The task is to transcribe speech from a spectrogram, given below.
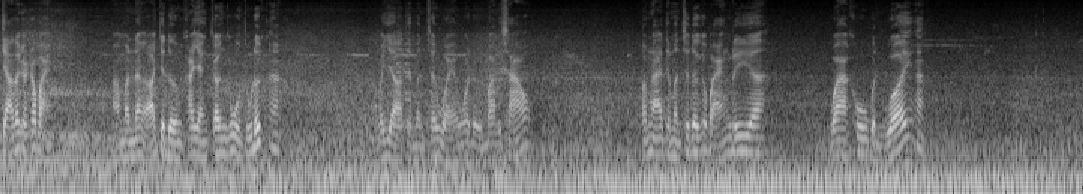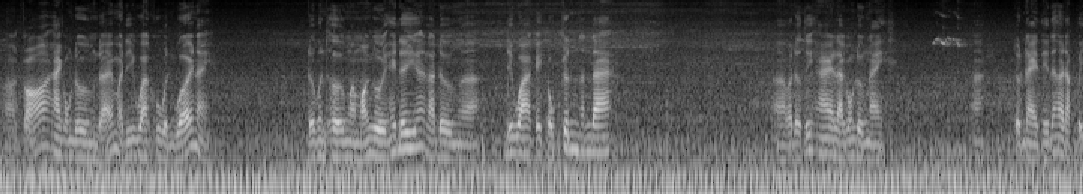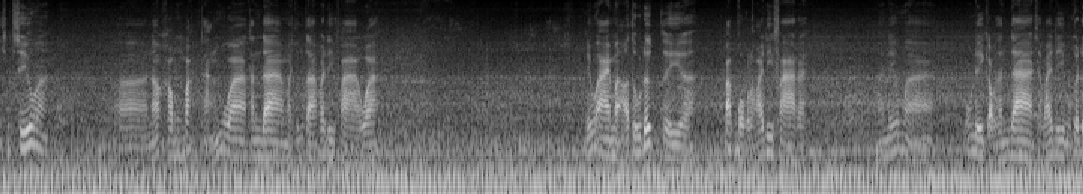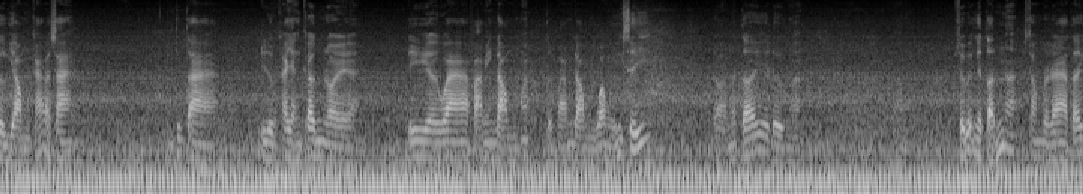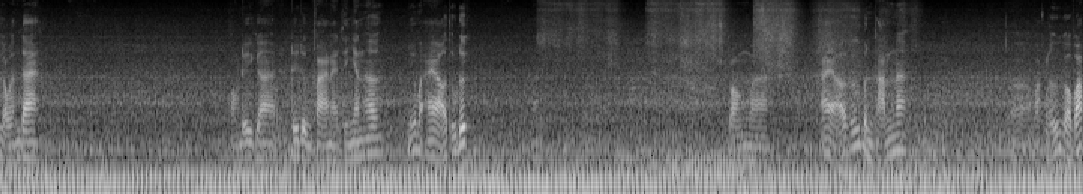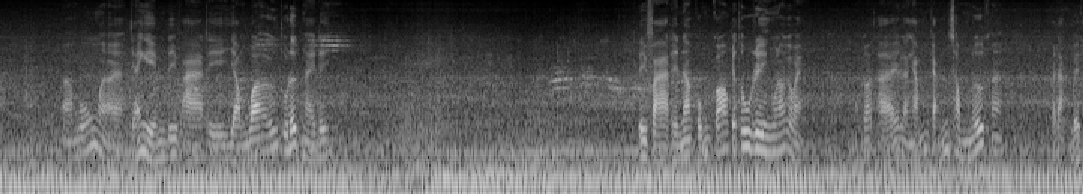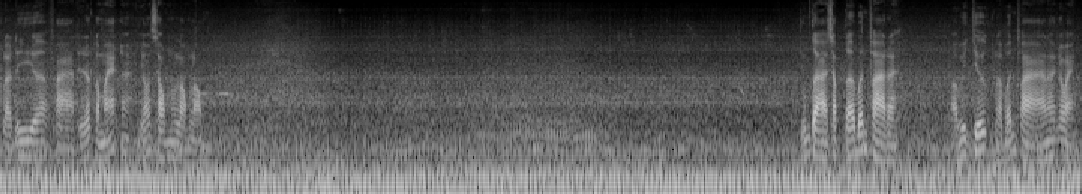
Xin chào tất cả các bạn. À, Mình đang ở trên đường Khai Giang Cân của quận Thủ Đức ha. À, Bây giờ thì mình sẽ quẹo qua đường 36 Hôm nay thì mình sẽ đưa các bạn đi uh, qua khu Bình Quế ha. À, Có hai con đường để mà đi qua khu Bình Quế này. Đường bình thường mà mọi người hay đi là đường uh, đi qua cây cầu Kinh Thanh Đa. À, Và đường thứ hai là con đường này. À, Đường này thì nó hơi đặc biệt chút xíu ha nó không bắt thẳng qua Thanh Đa mà chúng ta phải đi phà qua. Nếu ai mà ở Thủ Đức thì ờ, bắt buộc là phải đi phà rồi. À, nếu mà muốn đi cầu Thanh Đa sẽ phải đi một cái đường vòng khá là xa. Chúng ta đi đường Khai Giang Cân rồi ờ, đi ờ, qua Phạm Văn Đồng từ Phạm Đồng qua Nguyễn Xí rồi mới tới đường sở xe buýt Nghệ Tỉnh xong rồi ra tới cầu Thanh Đa đi đi đường phà này thì nhanh hơn nếu mà ai ở Thủ Đức còn mà ai ở hướng Bình Thạnh á, ờ, hoặc là hướng Gò Vấp à, muốn mà trải nghiệm đi phà thì vòng qua hướng Thủ Đức này đi đi phà thì nó cũng có cái thú riêng của nó các bạn có thể là ngắm cảnh sông nước ha. và đặc biệt là đi ờ, phà thì rất là mát ha. gió sông nó lồng lộng ta sắp tới bến phà rồi. Ở phía trước là bến phà đó các bạn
